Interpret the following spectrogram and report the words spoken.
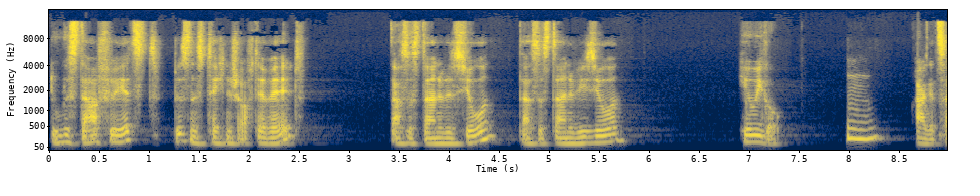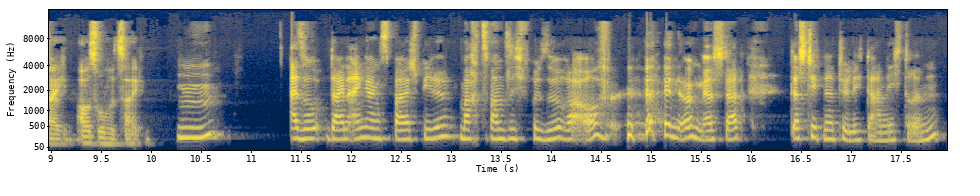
du bist dafür jetzt businesstechnisch auf der Welt. Das ist deine Vision, das ist deine Vision. Here we go. Mhm. Fragezeichen, Ausrufezeichen. Mhm. Also dein Eingangsbeispiel, macht 20 Friseure auf in irgendeiner Stadt, das steht natürlich da nicht drin.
